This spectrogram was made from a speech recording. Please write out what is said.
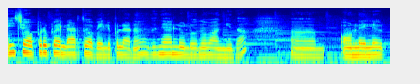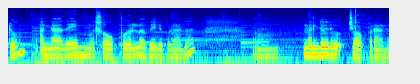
ഈ ചോപ്പർ ഇപ്പോൾ എല്ലായിടത്തും അവൈലബിൾ ആണ്. ഇത് ഞാൻ ലുലുന്ന് വാങ്ങിയതാണ് ഓൺലൈനിൽ കിട്ടും. അല്ലാതെയും ഷോപ്പുകളിലും അവൈലബിൾ ആണ്. നല്ലൊരു ചോപ്പറാണ്.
